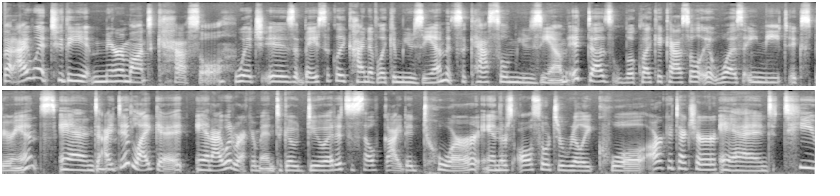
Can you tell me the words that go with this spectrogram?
But I went to the Miramont Castle, which is basically kind of like a museum. It's a castle museum. It does look like a castle. It was a neat experience. And I did like it. And I would recommend to go do it. It's a self guided tour. And there's all sorts of really cool architecture and tea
